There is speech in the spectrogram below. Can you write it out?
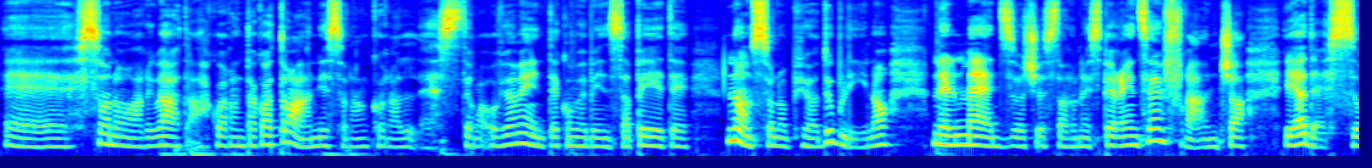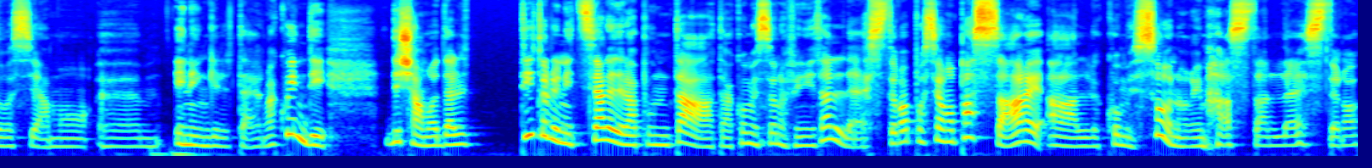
eh, sono arrivata a 44 anni sono ancora all'estero. Ovviamente, come ben sapete, non sono più a Dublino, nel mezzo c'è stata un'esperienza in Francia e adesso siamo ehm, in Inghilterra. Quindi, diciamo, dal titolo iniziale della puntata, come sono finita all'estero, possiamo passare al come sono rimasta all'estero.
